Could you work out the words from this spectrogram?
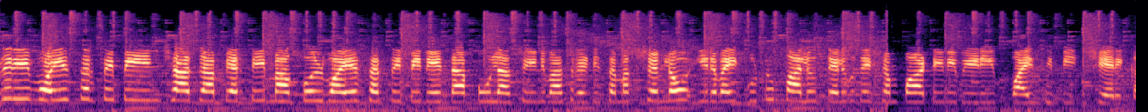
కదిరి వైఎస్ఆర్సీపీ ఇన్ఛార్జ్ అభ్యర్థి మక్బుల్ వైఎస్ఆర్సీపీ నేత పూల శ్రీనివాసరెడ్డి సమక్షంలో ఇరవై కుటుంబాలు తెలుగుదేశం పార్టీని వీడి వైసీపీ చేరిక.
